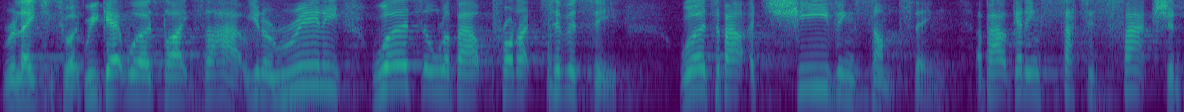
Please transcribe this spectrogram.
relating to it. We get words like that. You know, really, words all about productivity, words about achieving something, about getting satisfaction.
